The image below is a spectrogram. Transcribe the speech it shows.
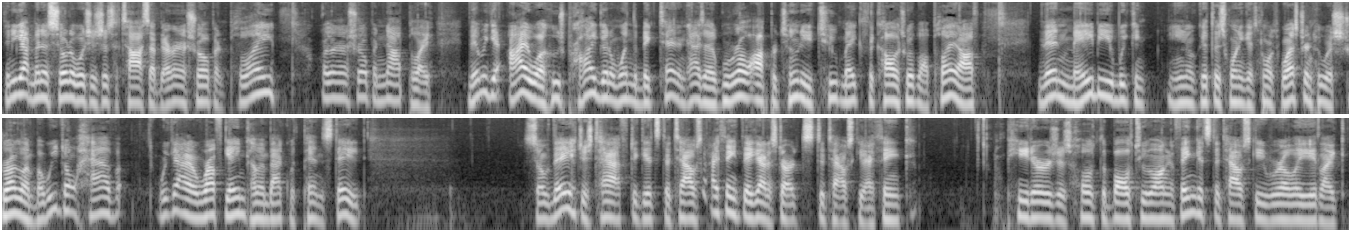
Then you got Minnesota, which is just a toss up. They're going to show up and play, or they're going to show up and not play. Then we get Iowa, who's probably going to win the Big Ten and has a real opportunity to make the college football playoff. Then maybe we can, you know, get this win against Northwestern, who are struggling, but we don't have. We got a rough game coming back with Penn State. So they just have to get Sitkowski. I think they got to start Sitkowski. I think Peters just holds the ball too long. If they can get Sitkowski really like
